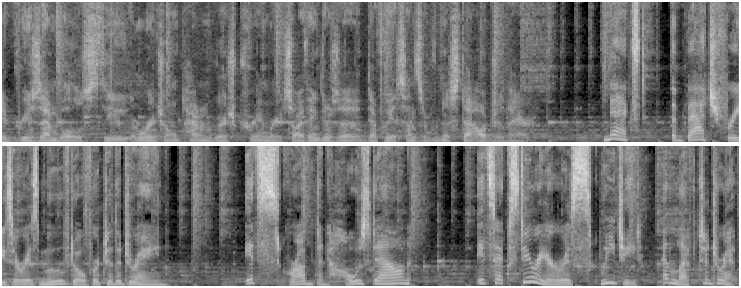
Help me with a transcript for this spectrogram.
it, resembles the original Tatamagouche creamery. So I think there's a definitely a sense of nostalgia there. Next, the batch freezer is moved over to the drain. It's scrubbed and hosed down. Its exterior is squeegeed and left to drip.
